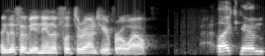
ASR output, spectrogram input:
I think that's going to be a name that floats around here for a while. I like him,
